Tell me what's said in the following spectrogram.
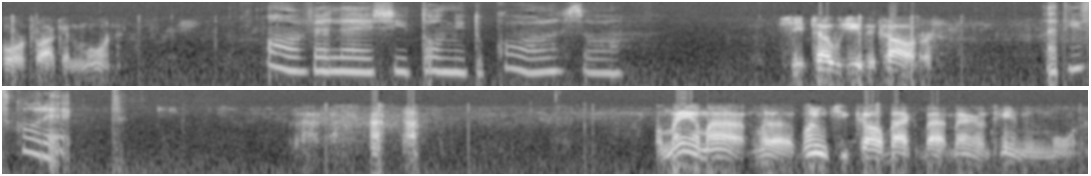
4 o'clock in the morning. Oh, well, uh, she told me to call, so She told you to call her. that is correct. Well, ma'am, I, uh, why don't you call back about at 10 in the morning?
